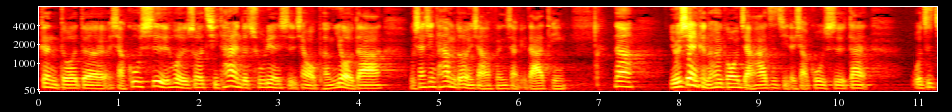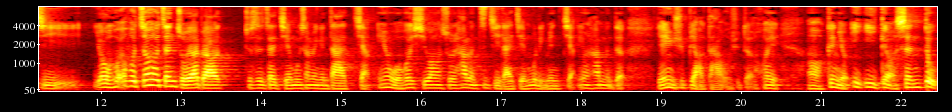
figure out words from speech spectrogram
更多的小故事，或者说其他人的初恋史，像我朋友的，我相信他们都很想要分享给大家听。那有些人可能会跟我讲他自己的小故事，但我自己有会我之后斟酌要不要。就是在节目上面跟大家讲，因为我会希望说他们自己来节目里面讲，用他们的言语去表达，我觉得会哦更有意义、更有深度，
